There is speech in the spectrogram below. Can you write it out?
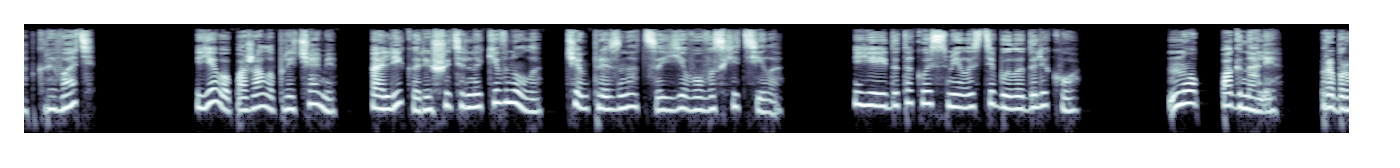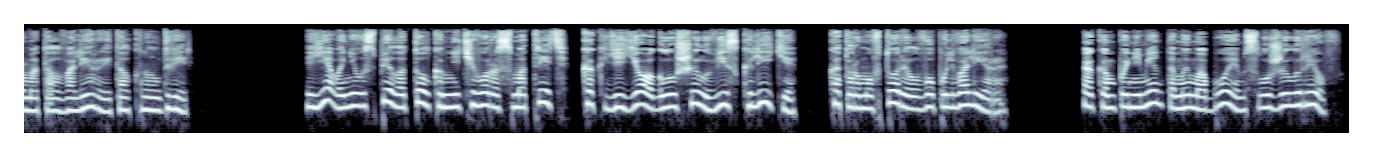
«Открывать?» Ева пожала плечами, а Лика решительно кивнула, чем, признаться, его восхитила. Ей до такой смелости было далеко. «Ну, погнали», — пробормотал Валера и толкнул дверь. Ева не успела толком ничего рассмотреть, как ее оглушил визг Лики, которому вторил вопль Валеры. Аккомпанементом им обоим служил рев.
